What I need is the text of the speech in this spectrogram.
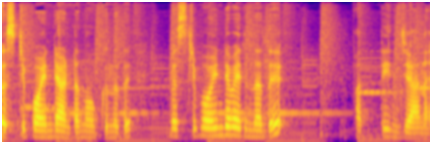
ബെസ്റ്റ് പോയിന്റ് ആണ് കേട്ടോ നോക്കുന്നത്. ബെസ്റ്റ് പോയിന്റ് വരുന്നത് പത്ത് ഇഞ്ചാണ്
